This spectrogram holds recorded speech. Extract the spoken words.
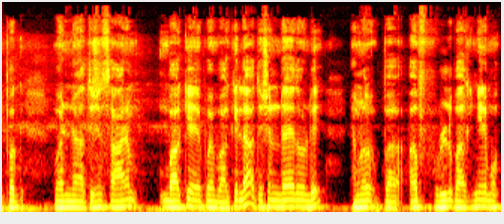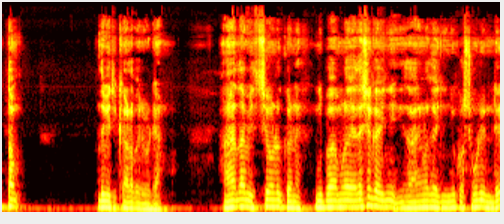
ഇപ്പോൾ അത്യാവശ്യം സാധനം ബാക്കിയായപ്പോൾ ബാക്കിയല്ല അത്യാവശ്യം ഉണ്ടായതുകൊണ്ട് നമ്മൾ ആ ഫുള്ള് പാർക്കിങ്ങിൽ മൊത്തം ഇത് വിരിക്കാനുള്ള പരിപാടിയാണ് അങ്ങനെ വിരിച്ചു കൊടുക്കുകയാണ് ഇനിയിപ്പോൾ നമ്മൾ ഏകദേശം കഴിഞ്ഞ് സാധനങ്ങൾ കഴിഞ്ഞ് ഇനി കുറച്ചും കൂടി ഉണ്ട്.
